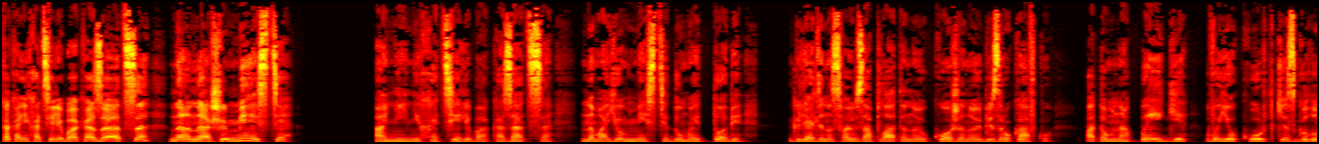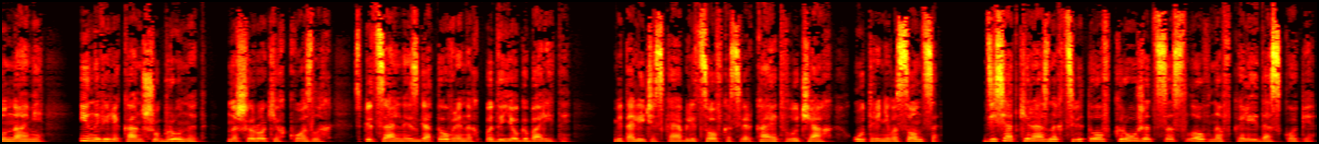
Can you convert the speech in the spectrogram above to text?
как они хотели бы оказаться на нашем месте?» «Они не хотели бы оказаться на моем месте», — думает Тоби, глядя на свою заплатанную кожаную безрукавку, потом на Пейги в ее куртке с галунами и на великаншу Брунет на широких козлах, специально изготовленных под ее габариты. Металлическая облицовка сверкает в лучах утреннего солнца, десятки разных цветов кружатся, словно в калейдоскопе.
